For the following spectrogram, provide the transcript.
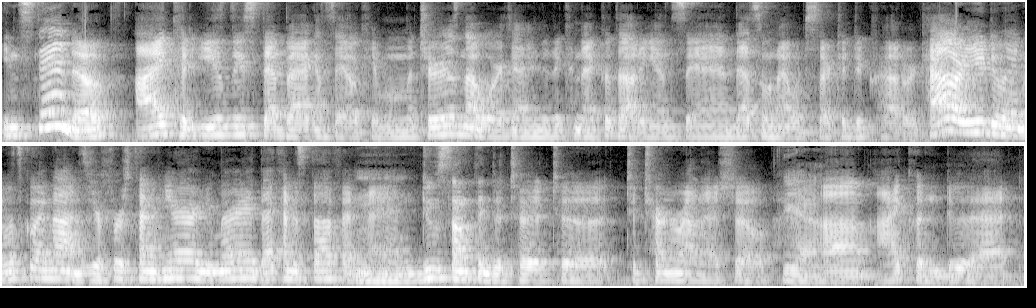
in stand up, I could easily step back and say, okay, my material is not working. I need to connect with the audience. And that's when I would start to do crowd work. How are you doing? What's going on? Is your first time here? Are you married? That kind of stuff. And, and do something to, to, to, to turn around that show. Yeah. Um, I couldn't do that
